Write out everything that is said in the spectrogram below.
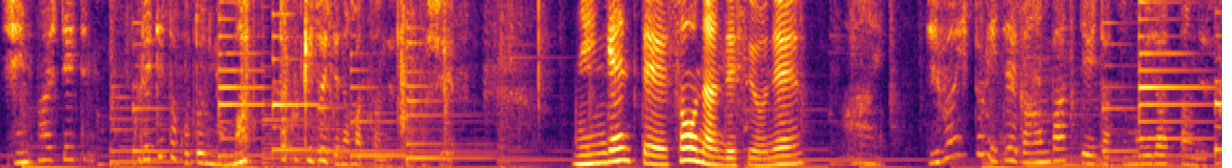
心配していてくれてたことにも全く気づいてなかったんです私人間ってそうなんですよね。はい。自分一人で頑張っていたつもりだったんですよ。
